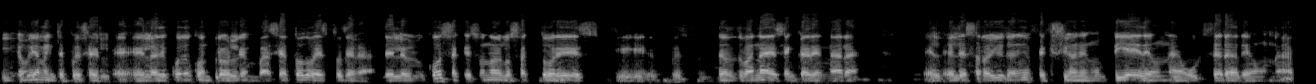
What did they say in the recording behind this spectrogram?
y obviamente pues el, el, adecuado control en base a todo esto de la, de la glucosa, que es uno de los factores que pues, van a desencadenar el, el, desarrollo de una infección en un pie, de una úlcera, de una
